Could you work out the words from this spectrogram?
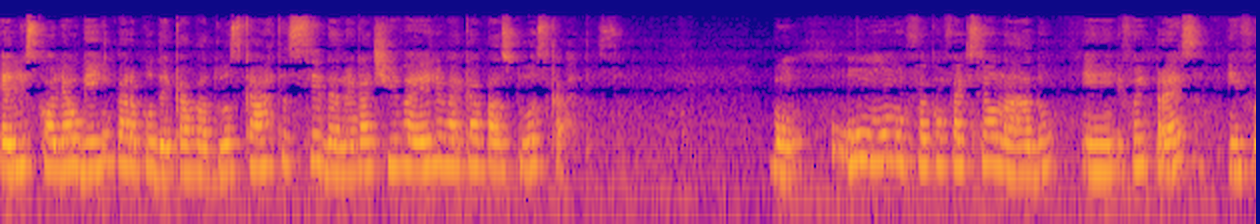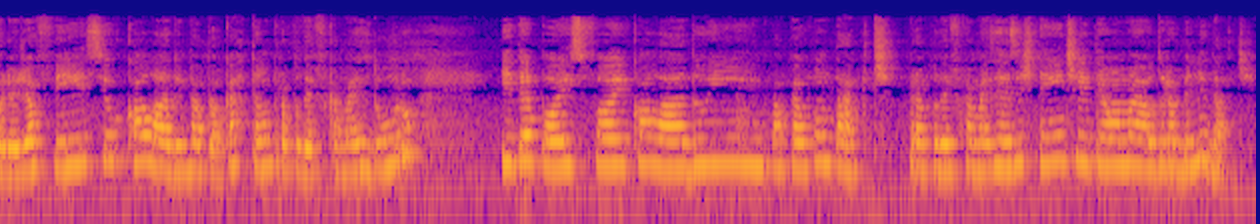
ele escolhe alguém para poder cavar duas cartas. Se der negativa, ele vai cavar as duas cartas. Bom, o Uno foi confeccionado e foi impresso em folha de ofício, colado em papel cartão para poder ficar mais duro e depois foi colado em papel contact para poder ficar mais resistente e ter uma maior durabilidade.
